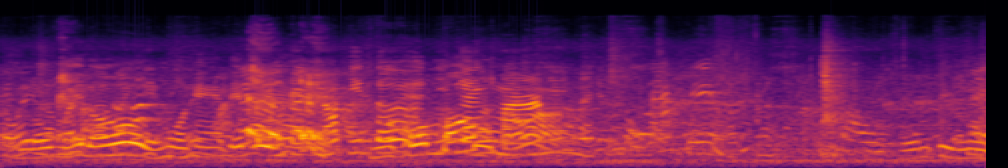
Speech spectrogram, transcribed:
Đủ mấy đô Mùa hè thế này Nó chín tới. Nhanh mà Hôm tìm nghề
